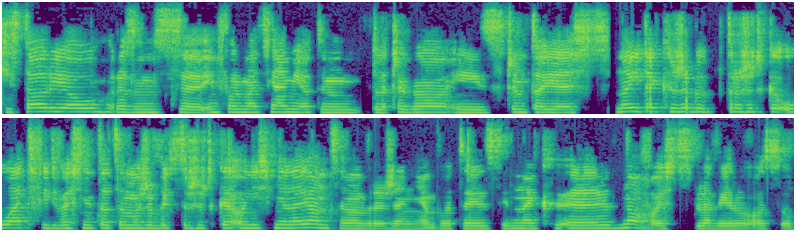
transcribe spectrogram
historią, razem z informacjami o tym, dlaczego i z czym to jeść. No i tak, żeby troszeczkę ułatwić właśnie to, co może być troszeczkę onieśmielające, mam wrażenie, bo to jest jednak y, nowość dla wielu osób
